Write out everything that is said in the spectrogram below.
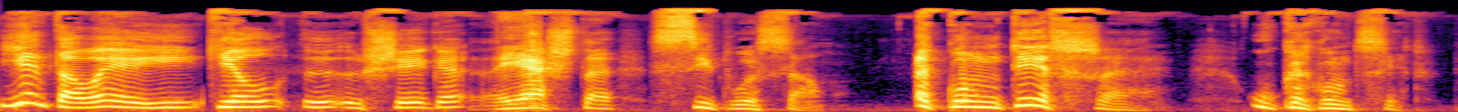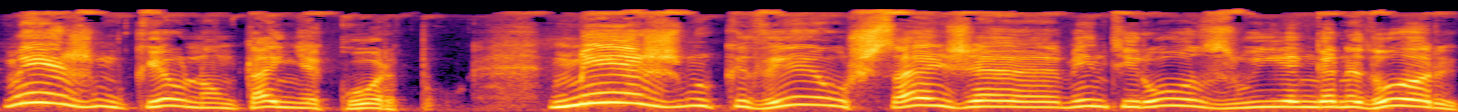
E então é aí que ele eh, chega a esta situação. Aconteça o que acontecer. Mesmo que eu não tenha corpo, mesmo que Deus seja mentiroso e enganador,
